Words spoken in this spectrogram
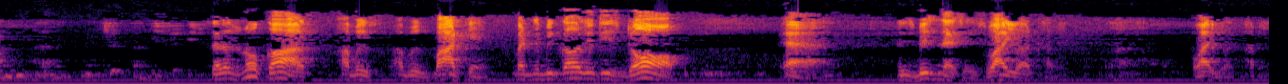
coming? There is no cause of his, of his barking, but because it is dog, uh, his business is why you are coming. Why you are coming.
